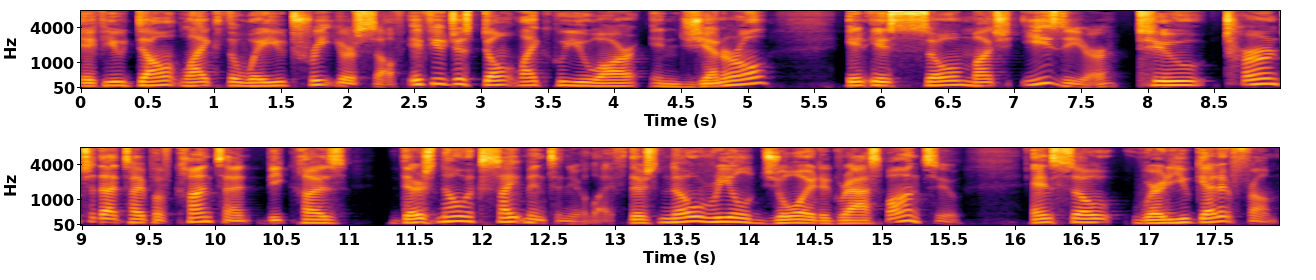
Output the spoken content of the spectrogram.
if you don't like the way you treat yourself, if you just don't like who you are in general, it is so much easier to turn to that type of content because there's no excitement in your life. There's no real joy to grasp onto. And so, where do you get it from?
